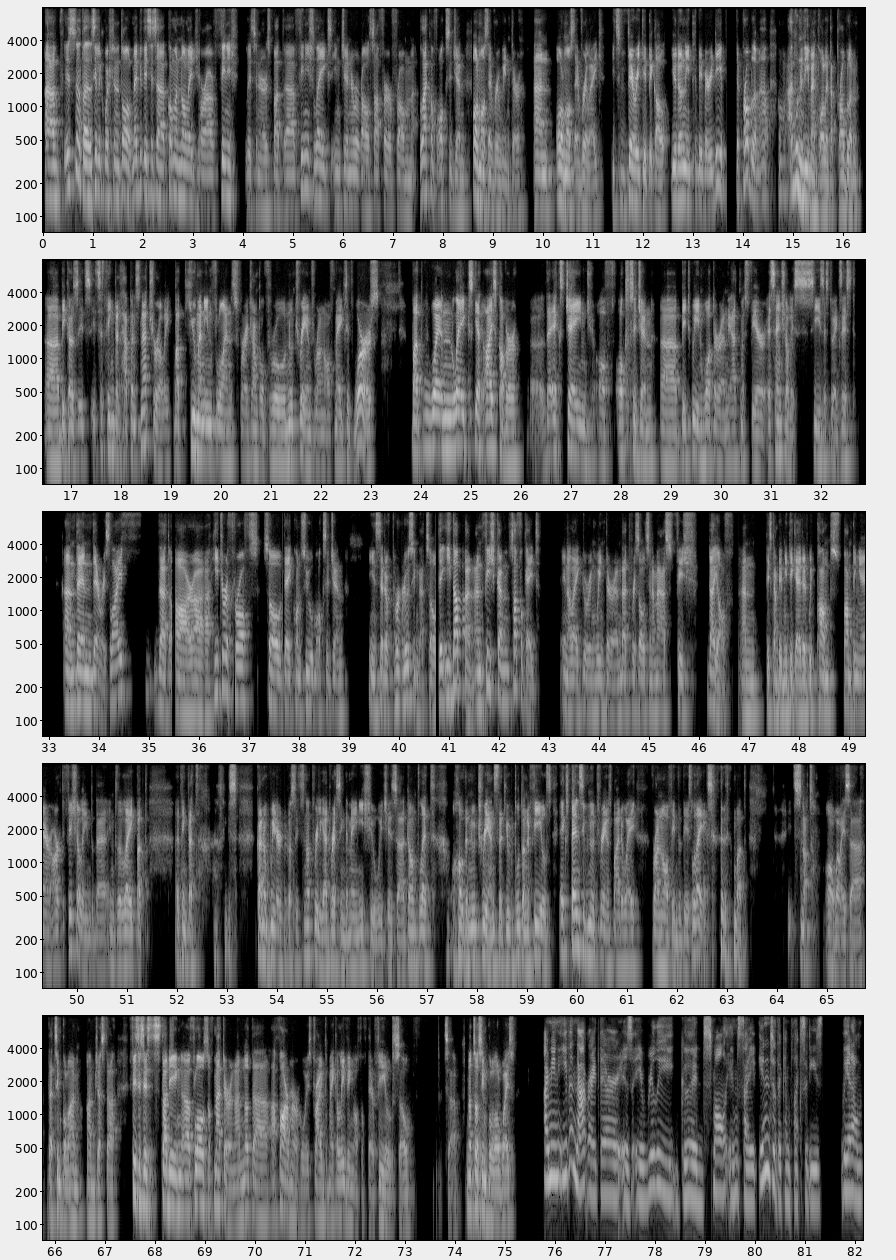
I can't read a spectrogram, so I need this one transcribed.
Uh, it's not a silly question at all. Maybe this is a common knowledge for our Finnish listeners, but uh, Finnish lakes in general suffer from lack of oxygen almost every winter and almost every lake. It's very typical. You don't need to be very deep. The problem, uh, I wouldn't even call it a problem uh, because it's it's a thing that happens naturally. But human influence, for example, through nutrient runoff, makes it worse. But when lakes get ice cover, uh, the exchange of oxygen uh, between water and the atmosphere essentially ceases to exist. And then there is life that are uh, heterotrophs, so they consume oxygen instead of producing that. So they eat up, and, and fish can suffocate in a lake during winter, and that results in a mass fish die off. And this can be mitigated with pumps pumping air artificially into the into the lake, but I think that is kind of weird because it's not really addressing the main issue, which is uh, don't let all the nutrients that you put on the fields, expensive nutrients, by the way, run off into these lakes. but it's not always uh, that simple. I'm I'm just a physicist studying uh, flows of matter, and I'm not a, a, farmer who is trying to make a living off of their field. So it's uh, not so simple always. I mean, even that right there is a really good small insight into the complexities you know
